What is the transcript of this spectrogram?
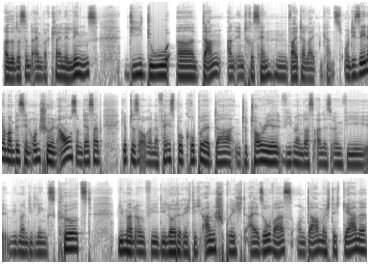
Also das sind einfach kleine Links, die du äh, dann an Interessenten weiterleiten kannst. Und die sehen immer ein bisschen unschön aus und deshalb gibt es auch in der Facebook-Gruppe da ein Tutorial, wie man das alles irgendwie, wie man die Links kürzt, wie man irgendwie die Leute richtig anspricht, all sowas. Und da möchte ich gerne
